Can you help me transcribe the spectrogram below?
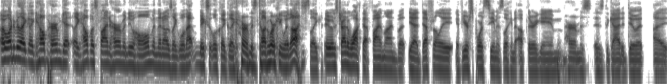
I wanted to be like like help Herm get like help us find Herm a new home. And then I was like, well, that makes it look like like Herm is done working with us. Like it was trying to walk that fine line. But yeah, definitely if your sports team is looking to up their game, Herm is is the guy to do it. I've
